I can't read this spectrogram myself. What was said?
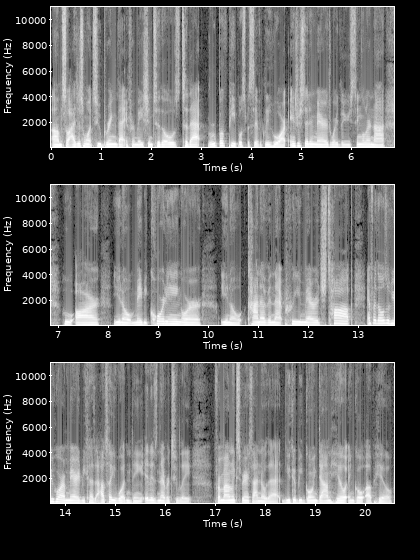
Um, so I just want to bring that information to those, to that group of people specifically who are interested in marriage, whether you're single or not, who are, you know, maybe courting or, you know, kind of in that pre marriage talk. And for those of you who are married, because I'll tell you one thing, it is never too late from my own experience, I know that you could be going downhill and go uphill.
